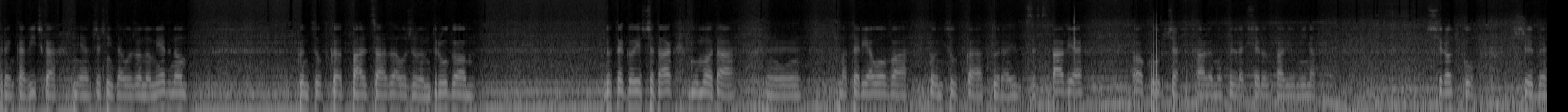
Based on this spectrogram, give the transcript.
rękawiczkach. Miałem wcześniej założoną jedną, końcówkę od palca, założyłem drugą. Do tego jeszcze tak, gumota y, materiałowa, końcówka, która jest w zestawie. O kurczę, ale motylek się rozwalił mi na środku szyby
